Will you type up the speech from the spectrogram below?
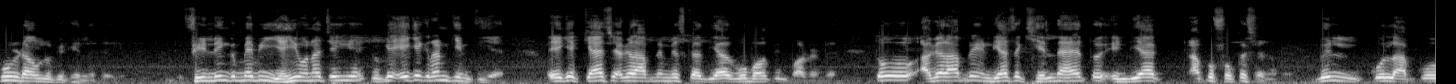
कूल डाउन होकर खेलना चाहिए। फील्डिंग में भी यही होना चाहिए क्योंकि एक एक रन कीमती है। एक एक कैच अगर आपने मिस कर दिया वो बहुत इंपॉर्टेंट है। तो अगर आपने इंडिया से खेलना है तो इंडिया आपको फोकस रहना पड़ेगा। बिल्कुल आपको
